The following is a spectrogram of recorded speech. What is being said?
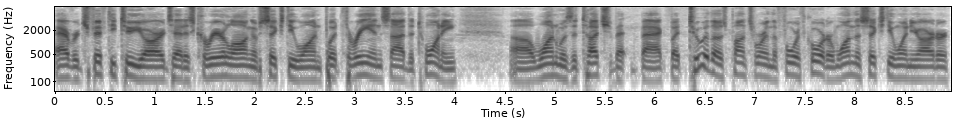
averaged 52 yards, had his career long of 61, put three inside the 20. Uh, one was a touchback, but two of those punts were in the fourth quarter. One, the 61 yarder.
